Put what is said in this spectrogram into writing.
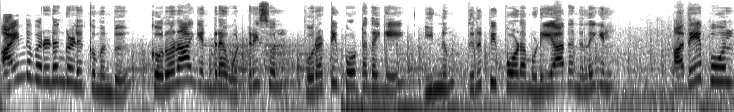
ஐந்து வருடங்களுக்கு முன்பு கொரோனா என்ற ஒற்றை சொல் புரட்டி போட்டதையே இன்னும் திருப்பி போட முடியாத நிலையில் அதேபோல்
